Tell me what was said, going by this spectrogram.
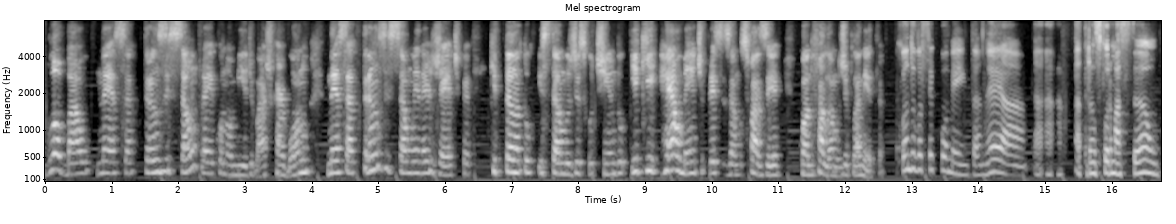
global nessa transição para a economia de baixo carbono, nessa transição energética que tanto estamos discutindo e que realmente precisamos fazer quando falamos de planeta. Quando você comenta né, a, a, a transformação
